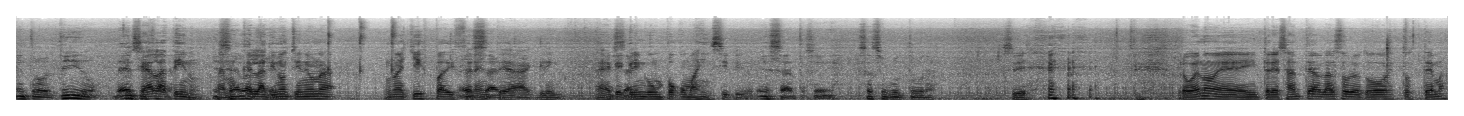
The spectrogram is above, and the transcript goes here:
introvertido. Que sea latino. Que Sabemos sea que el latino tiene una, una chispa diferente Exacto. al gringo. Es que gringo es un poco más insípido. Exacto, sí. Esa es su cultura. Sí. Pero bueno, es interesante hablar sobre todos estos temas.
